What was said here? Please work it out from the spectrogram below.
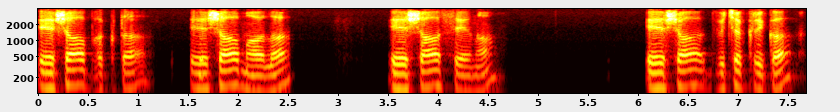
एषा भक्ता, एषा माला, एषा सेना, एषा द्विचक्रिका,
